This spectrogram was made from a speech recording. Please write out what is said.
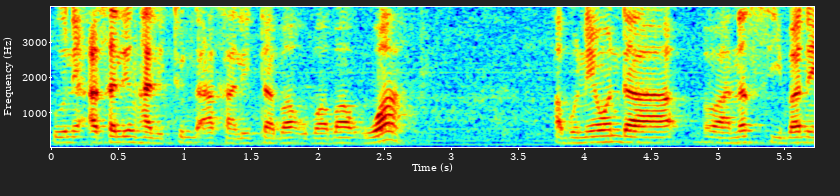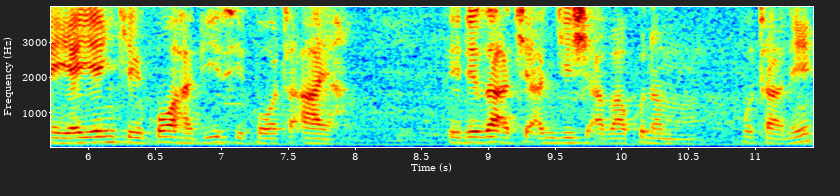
Su ne asalin halittun da aka halitta ba uba ba uwa. Abu ne wanda ba nassi ba ne ya yanke ko hadisi ko wata aya. Sai dai za a ce an ji shi a bakunan mutane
